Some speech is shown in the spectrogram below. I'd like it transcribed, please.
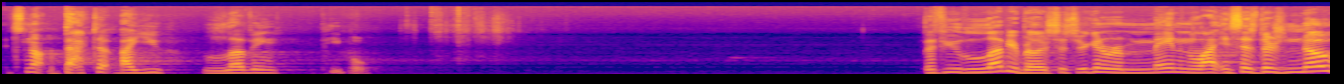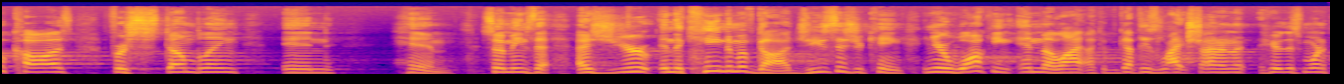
it's not backed up by you loving people. But if you love your brother or sister, you're going to remain in the light. It says there's no cause for stumbling in him. So it means that as you're in the kingdom of God, Jesus is your king, and you're walking in the light, like we've got these lights shining here this morning,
